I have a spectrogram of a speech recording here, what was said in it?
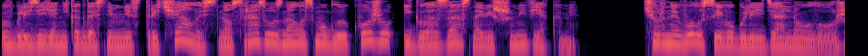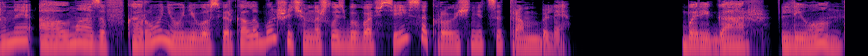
Вблизи я никогда с ним не встречалась, но сразу узнала смуглую кожу и глаза с нависшими веками. Черные волосы его были идеально уложены, а алмазов в короне у него сверкало больше, чем нашлось бы во всей сокровищнице Трамбле. Боригар Леон.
